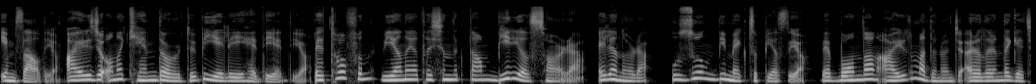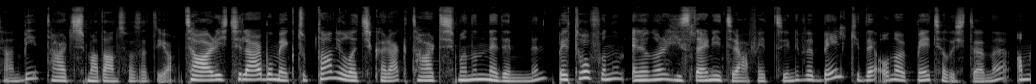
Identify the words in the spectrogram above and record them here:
imzalıyor. Ayrıca ona kendi ördüğü bir yeleği hediye ediyor. Beethoven Viyana'ya taşındıktan bir yıl sonra Eleanor'a uzun bir mektup yazıyor ve Bond'dan ayrılmadan önce aralarında geçen bir tartışmadan söz ediyor. Tarihçiler bu mektuptan yola çıkarak tartışmanın nedeninin Beethoven'ın Eleanor'a hislerini itiraf ettiğini ve belki de onu öpmeye çalıştığını ama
